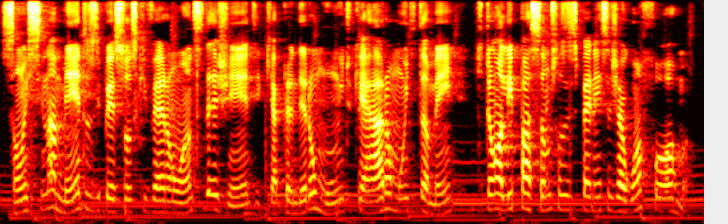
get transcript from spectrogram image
são ensinamentos de pessoas que vieram antes da gente, que aprenderam muito, que erraram muito também, que estão ali passando suas experiências de alguma forma.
